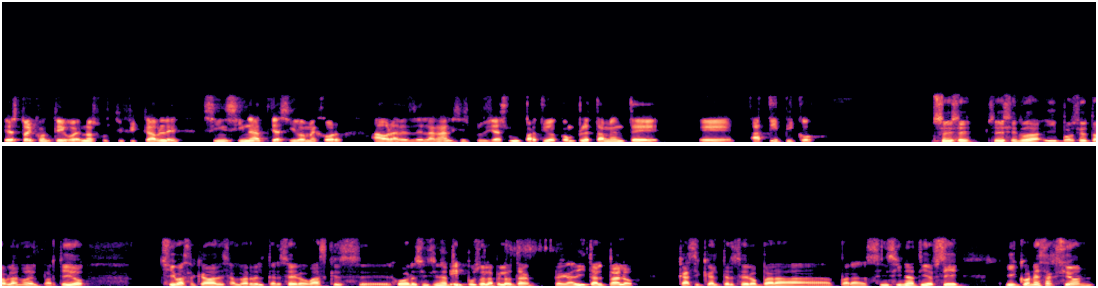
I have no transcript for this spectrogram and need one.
Estoy contigo, ¿eh? no es justificable. Cincinnati ha sido mejor. Ahora, desde el análisis, pues ya es un partido completamente eh, atípico. Sí, sí, sí, sin duda. Y por cierto, hablando del partido, Chivas acaba de salvar del tercero. Vázquez, eh, el jugador de Cincinnati, puso la pelota pegadita al palo, casi que el tercero para, para Cincinnati FC. Y con esa acción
